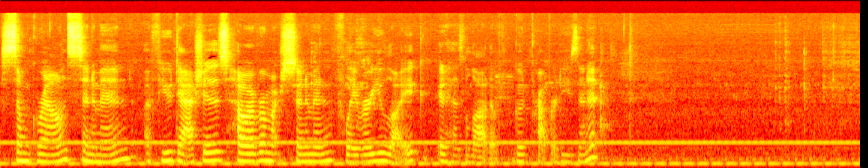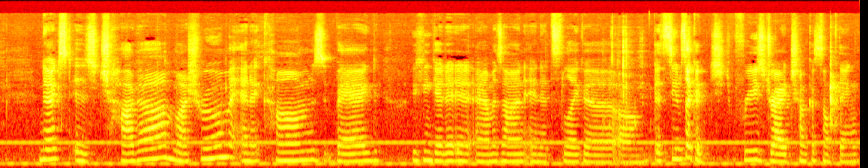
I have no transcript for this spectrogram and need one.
some ground cinnamon, a few dashes, however much cinnamon flavor you like. It has a lot of good properties in it. Next is chaga mushroom and it comes bagged. You can get it at Amazon and it's like a, um, it seems like a freeze-dried chunk of something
